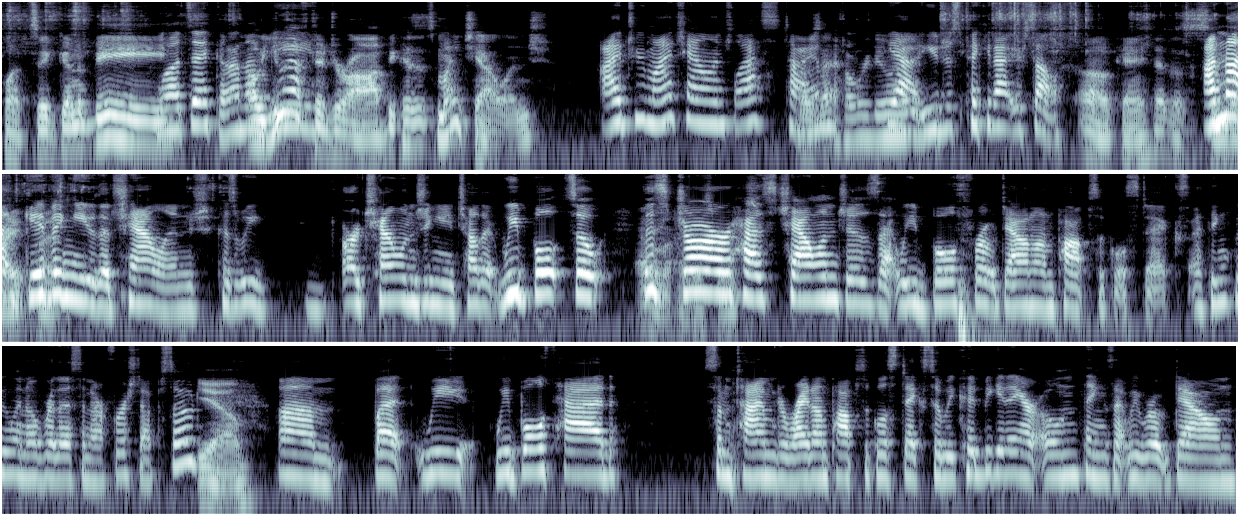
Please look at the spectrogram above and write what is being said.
What's it gonna be? What's it gonna oh, be? Oh, you have to draw because it's my challenge. I drew my challenge last Oh, time. is that how we're doing yeah, it? you just pick it out yourself. Oh, okay. That. I'm not right, giving you the challenge because we are challenging each other. We both so this jar has challenges that we both wrote down on popsicle sticks. I think we went over this in our first episode. Yeah. Um, but we we both had some time to write on popsicle sticks, so we could be getting our own things that we wrote down.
